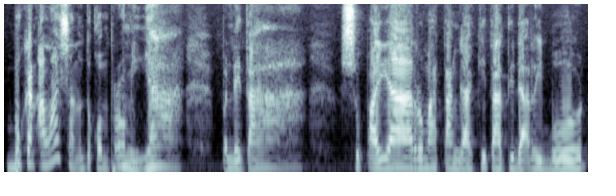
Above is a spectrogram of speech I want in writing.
bukan alasan untuk kompromi. Ya, pendeta, supaya rumah tangga kita tidak ribut,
